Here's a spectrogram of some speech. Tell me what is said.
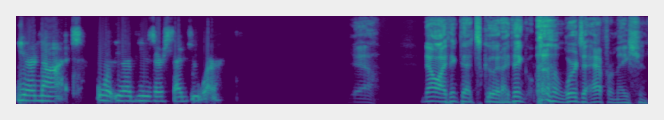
you're not what your abuser said you were. Yeah. No, I think that's good. I think words of affirmation,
